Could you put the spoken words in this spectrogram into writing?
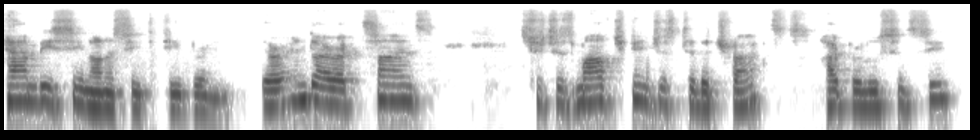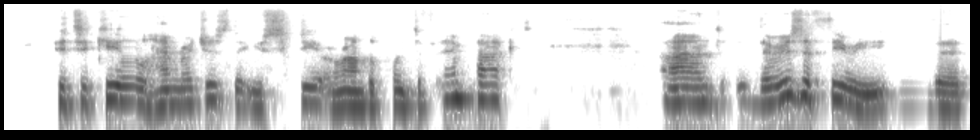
can be seen on a CT brain. There are indirect signs such as mild changes to the tracts, hyperlucency, petechial hemorrhages that you see around the point of impact. And there is a theory that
